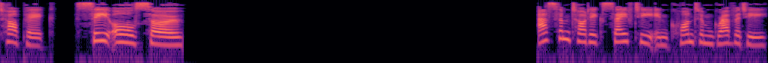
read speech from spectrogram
Topic. See also Asymptotic safety in quantum gravity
